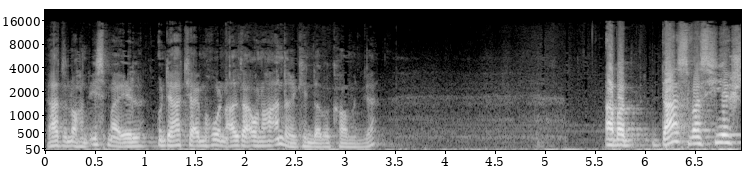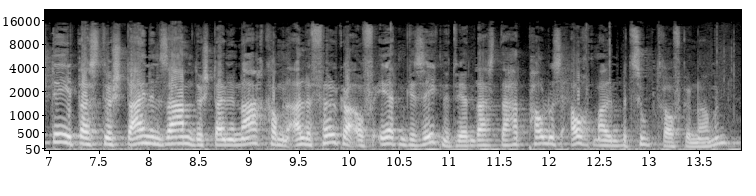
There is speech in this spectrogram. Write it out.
Er hatte noch einen Ismael und er hat ja im hohen Alter auch noch andere Kinder bekommen. Ja? Aber das, was hier steht, dass durch deinen Samen, durch deine Nachkommen alle Völker auf Erden gesegnet werden, das, da hat Paulus auch mal einen Bezug drauf genommen.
